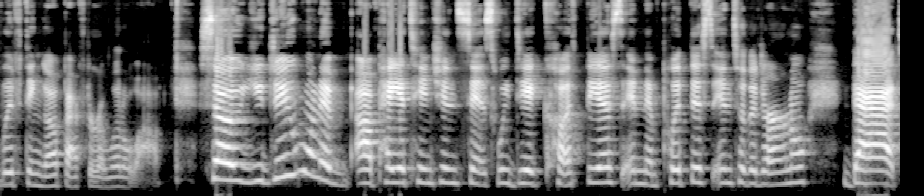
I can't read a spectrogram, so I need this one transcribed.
lifting up after a little while. So you do want to uh, pay attention since we did cut this and then put this into the journal that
